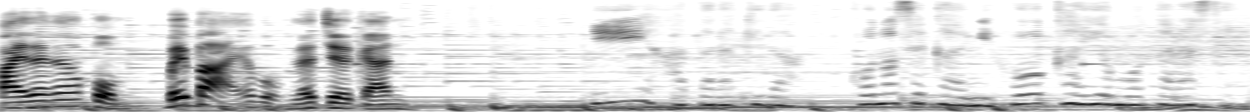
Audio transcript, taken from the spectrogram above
ไปแล้วนะครับผม บ๊ายบายครับผมแล้วเจอกัน いい働きだこの世界に崩壊をもたらせ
